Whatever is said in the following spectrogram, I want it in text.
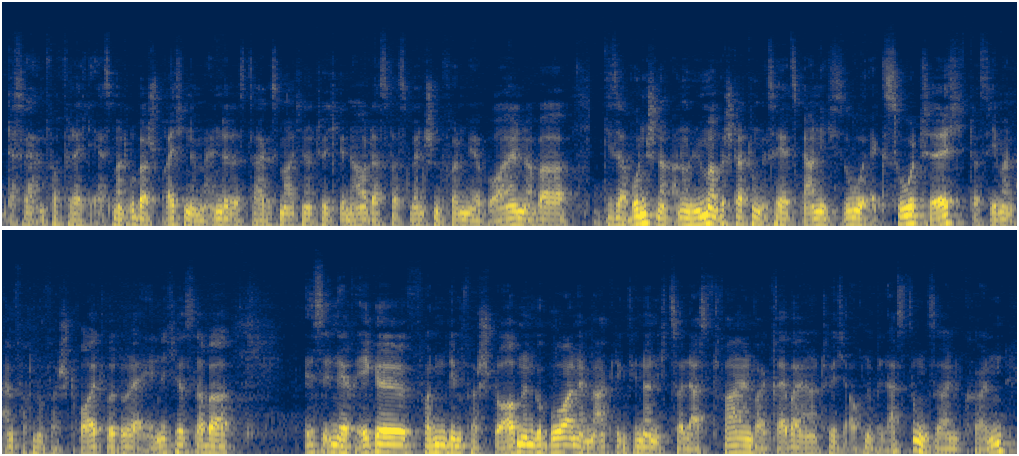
Dass wir einfach vielleicht erstmal drüber sprechen. Am Ende des Tages mache ich natürlich genau das, was Menschen von mir wollen. Aber dieser Wunsch nach anonymer Bestattung ist ja jetzt gar nicht so exotisch, dass jemand einfach nur verstreut wird oder ähnliches. Aber ist in der Regel von dem Verstorbenen geboren. Er mag den Kindern nicht zur Last fallen, weil Gräber ja natürlich auch eine Belastung sein können.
